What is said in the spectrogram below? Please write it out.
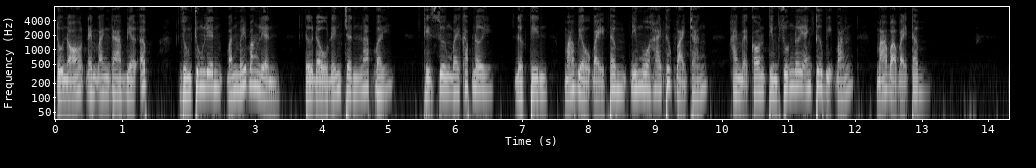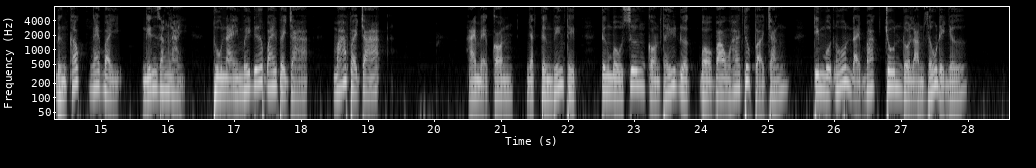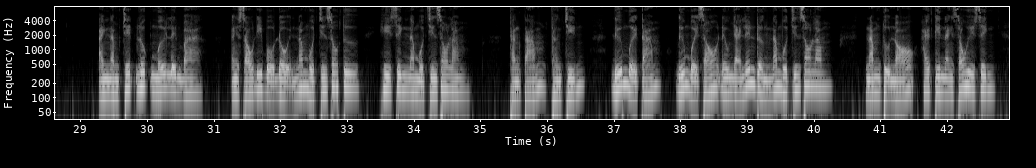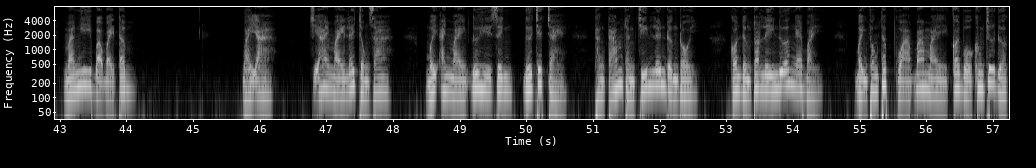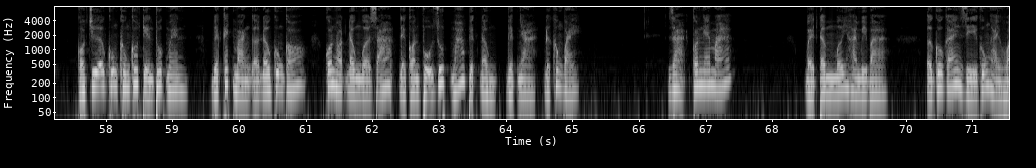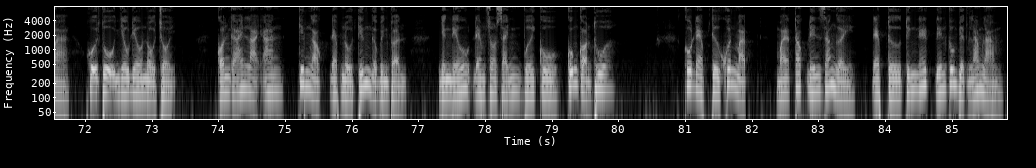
Tụi nó đem anh ra bìa ấp, Dùng trung liên bắn mấy băng liền, Từ đầu đến chân nát bấy. Thịt xương bay khắp nơi, Được tin má biểu bảy tâm đi mua hai thước vải trắng, Hai mẹ con tìm xuống nơi anh Tư bị bắn, Má bảo bảy tâm. Đừng khóc, nghe bậy Nghiến răng lại, Thù này mấy đứa bay phải trả, Má phải trả. Hai mẹ con nhặt từng miếng thịt, Từng bầu xương còn thấy được bỏ vào hai thước vải trắng. Tìm một hố đại bác chôn rồi làm dấu để nhớ. Anh Năm chết lúc mới lên ba Anh Sáu đi bộ đội năm 1964 Hy sinh năm 1965 Thằng 8, thằng 9 Đứa 18, đứa 16 đều nhảy lên rừng năm 1965 Năm tụi nó hay tin anh Sáu hy sinh Mà nghi bảo bảy tâm. Bảy à Chị hai mày lấy chồng xa Mấy anh mày đứa hy sinh, đứa chết trẻ. Thằng 8, thằng 9 lên rừng rồi. Con đừng toát ly nữa nghe bảy Bệnh phong thấp quả ba mày coi bộ không chữa được. Có chữa cũng không có tiền thuốc men. Việc cách mạng ở đâu cũng có. Con hoạt động ở xã để còn phụ giúp má việc đồng, Việc nhà, được không bảy Dạ con nghe má. Bảy Tâm mới 23 Ở cô gái gì cũng hài hòa, Hội tụ nhiều điều nổi trội. Con gái Lại An, Kim Ngọc đẹp nổi tiếng ở Bình Thuận. Nhưng nếu đem so sánh với cô Cũng còn thua. Cô đẹp từ khuôn mặt, Mái tóc đến dáng người Đẹp từ tính nết đến công việc lam làm.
